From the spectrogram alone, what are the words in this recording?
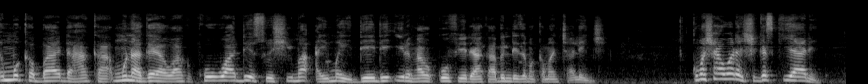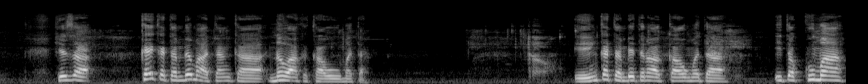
in muka ba da haka muna gayawa haka kowa dai so shi ma a yi mai daidai irin haka ko fiye da haka abin da ya zama kamar challenge. Kuma shawarar shi gaskiya ne. Shi yasa kai ka tambaye matanka nawa aka kawo mata. Eh in ka tambaye ta nawa aka kawo mata ita kuma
